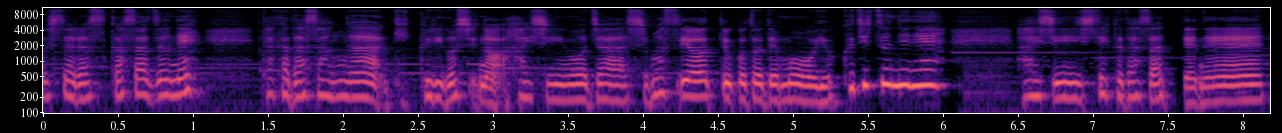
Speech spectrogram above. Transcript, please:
そしたらすかさずね、高田さんがぎっくり腰の配信をじゃあしますよっていうことで、もう翌日にね、配信してくださってね、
